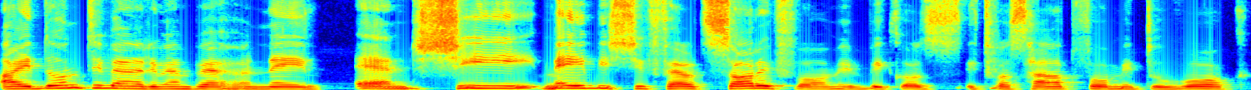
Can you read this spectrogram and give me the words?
I don't even remember her name. And she, maybe she felt sorry for me because it was hard for me to walk.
